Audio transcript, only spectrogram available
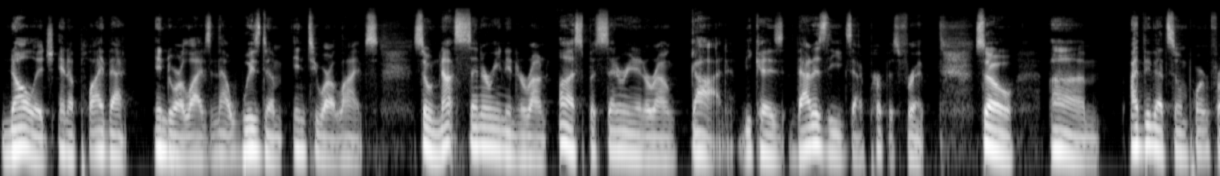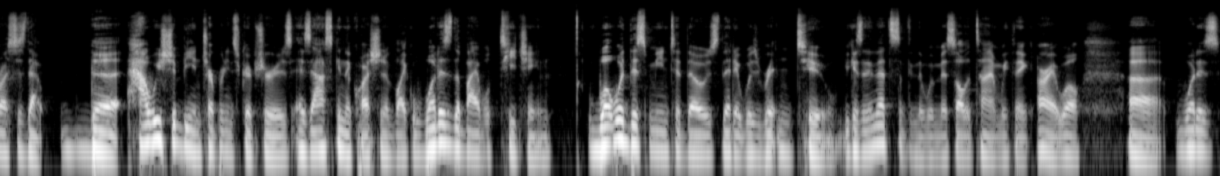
knowledge and apply that into our lives and that wisdom into our lives. So not centering it around us, but centering it around God, because that is the exact purpose for it. So um I think that's so important for us is that the how we should be interpreting scripture is, is asking the question of like what is the Bible teaching? What would this mean to those that it was written to? Because I think that's something that we miss all the time. We think, all right, well, uh, what is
